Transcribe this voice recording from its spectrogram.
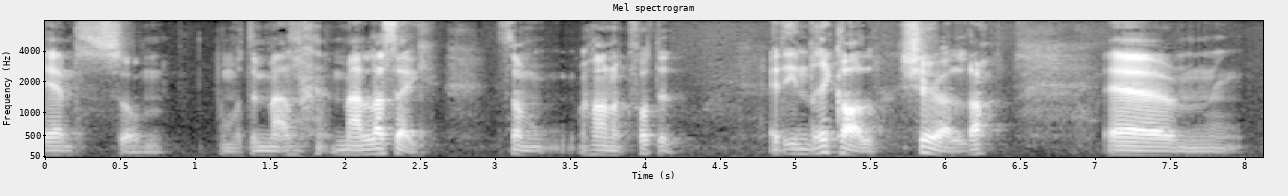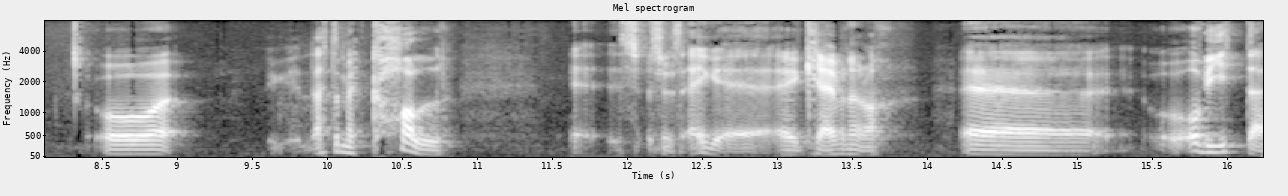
en som på en måte mel melder seg, som har nok fått et, et indre kall sjøl, da. Eh, og dette med kall syns jeg er, krevende, da. Eh, å å vite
